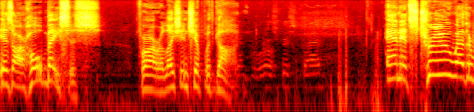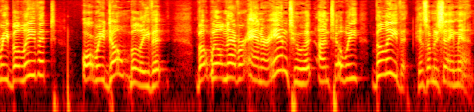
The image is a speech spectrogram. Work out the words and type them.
is our whole basis for our relationship with God. And it's true whether we believe it or we don't believe it, but we'll never enter into it until we believe it. Can somebody say amen?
